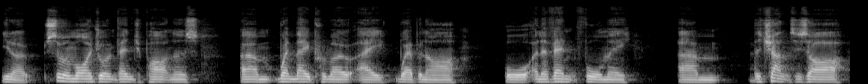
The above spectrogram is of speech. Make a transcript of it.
you know, some of my joint venture partners um, when they promote a webinar or an event for me, um, the chances are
